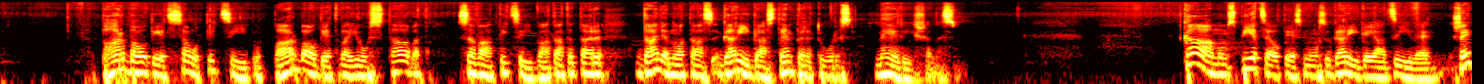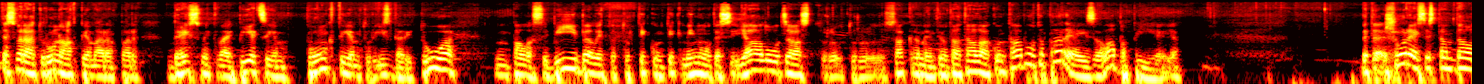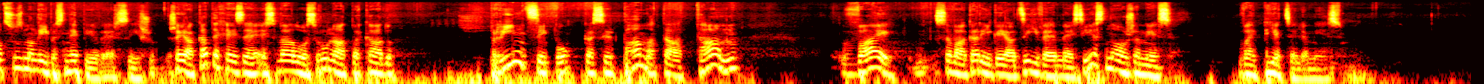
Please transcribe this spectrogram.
pārbaudiet savu ticību, pārbaudiet, vai jūs stāvat savā ticībā. Tātad tā ir daļa no tās garīgās temperatūras mērīšanas. Kā mums piecelties mūsu garīgajā dzīvē? Šeit es varētu runāt piemēram par desmit vai pieciem punktiem, tur izdari to, palasi bībeli, tad tur tik un tik minūtes jālūdzās, tur, tur sakramenti un tā tālāk, un tā būtu pareiza, laba pieeja. Bet eh, šoreiz es tam daudz uzmanības nepievērsīšu. Šajā kateheizē es vēlos runāt par kādu principu, kas ir pamatā tam, vai savā garīgajā dzīvē mēs iesnaužamies vai pieceļamies.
